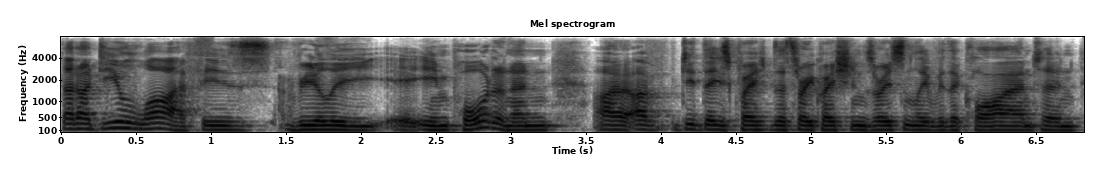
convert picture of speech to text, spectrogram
that ideal life is really important. And I, have did these questions the three questions recently with a client and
